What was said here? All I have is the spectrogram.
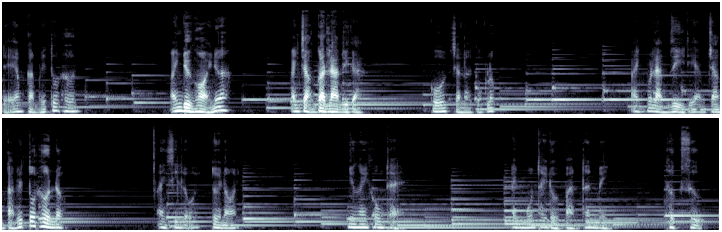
Để em cảm thấy tốt hơn. Anh đừng hỏi nữa. Anh chẳng cần làm gì cả. Cô trả lời cộc lốc anh có làm gì thì em chẳng cảm thấy tốt hơn đâu. Anh xin lỗi, tôi nói. Nhưng anh không thể. Anh muốn thay đổi bản thân mình. Thực sự,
